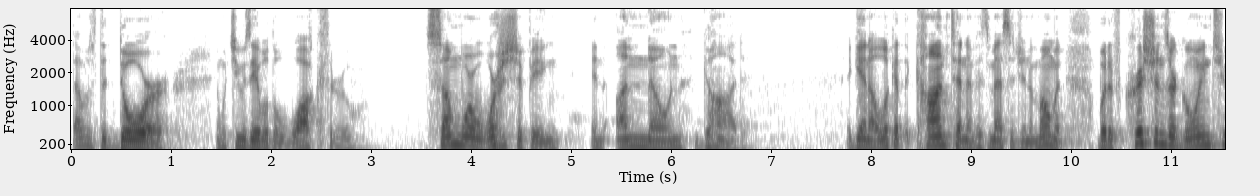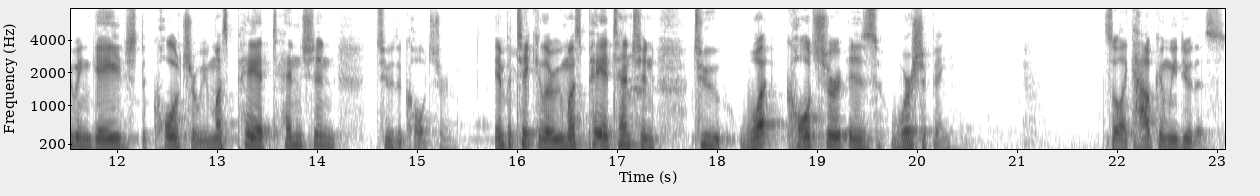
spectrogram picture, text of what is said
that was the door in which he was able to walk through. Some were worshiping an unknown god Again, I'll look at the content of his message in a moment. But if Christians are going to engage the culture, we must pay attention to the culture. In particular, we must pay attention to what culture is worshiping. So, like, how can we do this?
